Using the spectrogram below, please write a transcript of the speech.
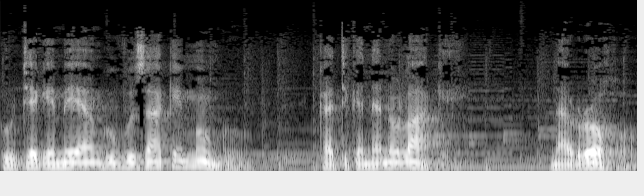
hutegemea nguvu zake Mungu katika neno lake na Roho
